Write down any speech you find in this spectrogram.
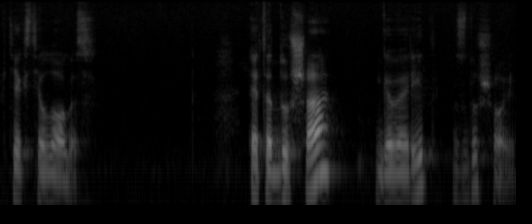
в тексте логос, эта душа говорит с душой.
